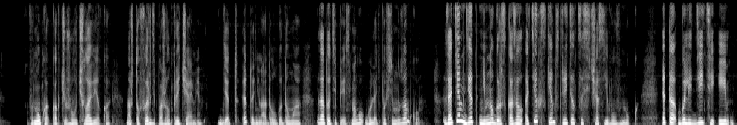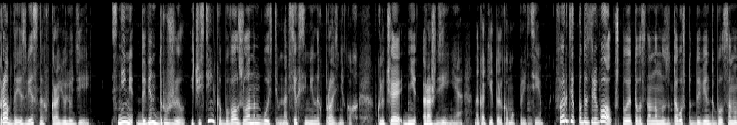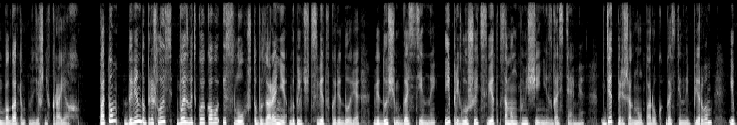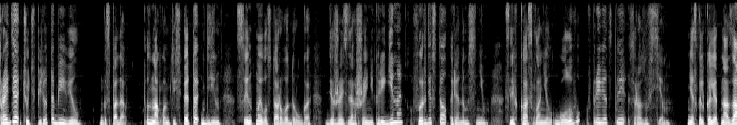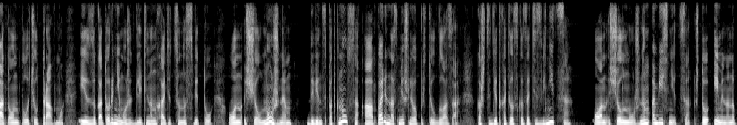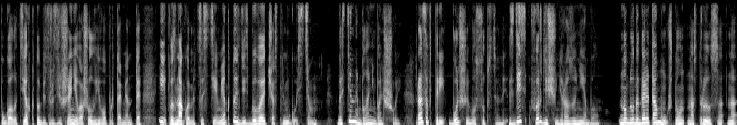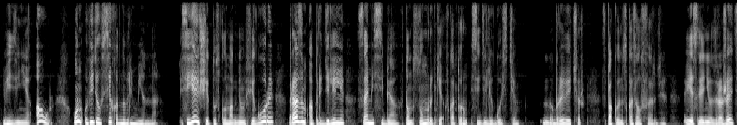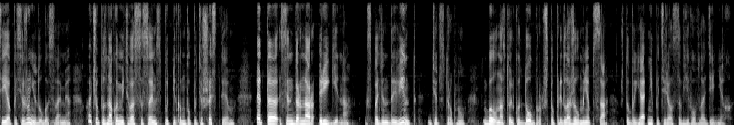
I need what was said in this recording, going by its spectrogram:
Внука, как чужого человека – на что Ферди пожал плечами. «Дед, это ненадолго, думаю. Зато теперь смогу гулять по всему замку». Затем дед немного рассказал о тех, с кем встретился сейчас его внук. Это были дети и правда известных в краю людей. С ними Девин дружил и частенько бывал желанным гостем на всех семейных праздниках, включая дни рождения, на какие только мог прийти. Ферди подозревал, что это в основном из-за того, что Девинд был самым богатым в здешних краях. Потом Девинду пришлось вызвать кое-кого из слух, чтобы заранее выключить свет в коридоре, ведущем к гостиной, и приглушить свет в самом помещении с гостями. Дед перешагнул порог гостиной первым и, пройдя чуть вперед, объявил. «Господа, познакомьтесь, это Дин, сын моего старого друга». Держась за ошейник Регины, Ферди встал рядом с ним, слегка склонил голову в приветствии сразу всем. Несколько лет назад он получил травму, из-за которой не может длительно находиться на свету. Он счел нужным... Девин споткнулся, а парень насмешливо опустил глаза. Кажется, дед хотел сказать «извиниться». Он счел нужным объясниться, что именно напугало тех, кто без разрешения вошел в его апартаменты, и познакомиться с теми, кто здесь бывает частым гостем. Гостиная была небольшой, раза в три больше его собственной. Здесь Ферди еще ни разу не был. Но благодаря тому, что он настроился на видение аур, он увидел всех одновременно. Сияющие тусклым огнем фигуры разом определили сами себя в том сумраке, в котором сидели гости. «Добрый вечер», — спокойно сказал Ферди. «Если не возражаете, я посижу недолго с вами. Хочу познакомить вас со своим спутником по путешествиям. Это Сенбернар Ригина. Господин Девинт, дед вздрогнул, был настолько добр, что предложил мне пса — чтобы я не потерялся в его владениях.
